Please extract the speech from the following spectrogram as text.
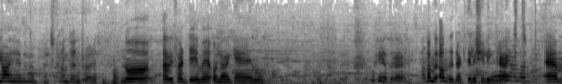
Ja, jeg vil være på livestream. Kan du endre det? Nå er vi ferdig med å lage en Hva heter det? Ande- Andedrakt eller kyllingdrakt. Um,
